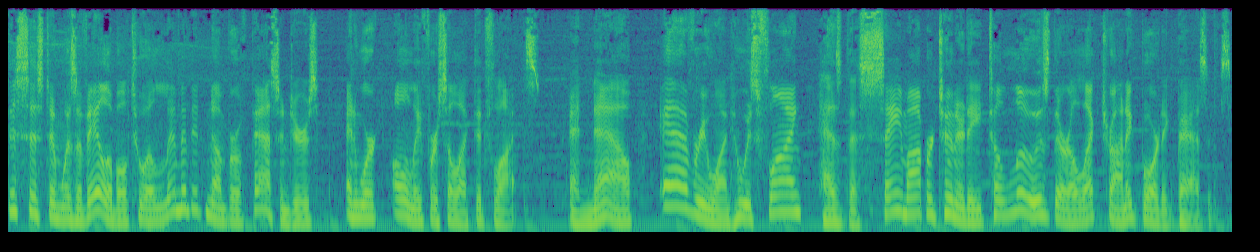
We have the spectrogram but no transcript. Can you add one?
this system was available to a limited number of passengers and worked only for selected flights. And now, everyone who is flying has the same opportunity to lose their electronic boarding passes.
